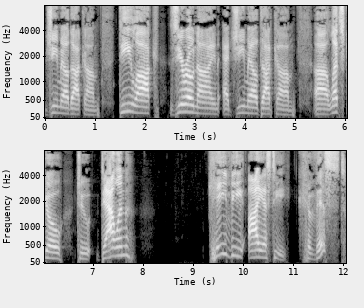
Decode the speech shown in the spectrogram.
gmail.com. dlock09 at gmail.com. Uh, let's go to Dallin KVIST Kvist.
